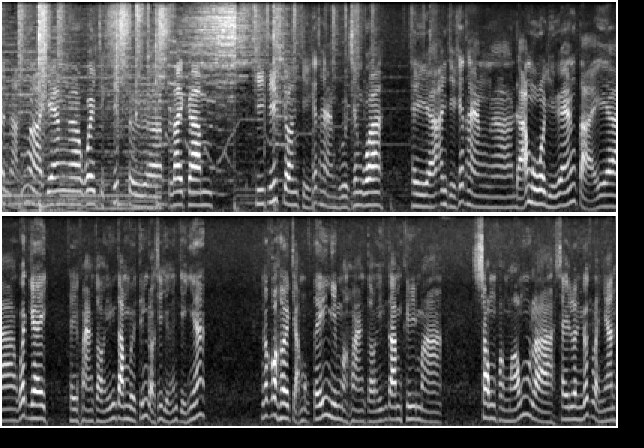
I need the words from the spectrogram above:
Hình ảnh mà Giang à, quay trực tiếp từ à, flycam chi tiết cho anh chị khách hàng vừa xem qua. Thì à, anh chị khách hàng đã mua dự án tại Westgate thì hoàn toàn yên tâm về tiến độ xây dựng anh chị nhé. Nó có hơi chậm một tí nhưng mà hoàn toàn yên tâm khi mà xong phần móng là xây lên rất là nhanh.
